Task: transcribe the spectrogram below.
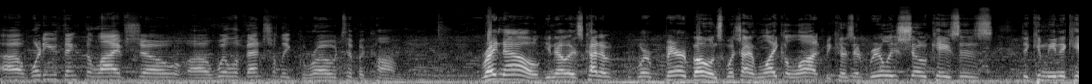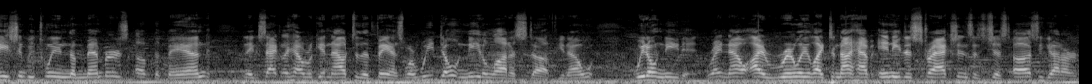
uh, what do you think the live show uh, will eventually grow to become? Right now, you know, it's kind of we're bare bones, which I like a lot because it really showcases the communication between the members of the band and exactly how we're getting out to the fans. Where we don't need a lot of stuff, you know, we don't need it. Right now, I really like to not have any distractions. It's just us. You got our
